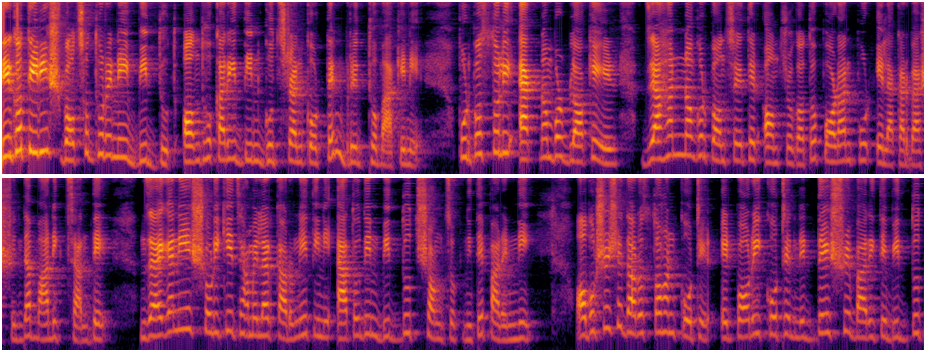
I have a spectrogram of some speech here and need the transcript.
দীর্ঘ তিরিশ বছর ধরে নেই বিদ্যুৎ। অন্ধকারী দিন গুজরান করতেন বৃদ্ধ মাকে নিয়ে। পূর্বস্থলী এক নম্বর ব্লকের জাহাননগর পঞ্চায়েতের অন্তর্গত পরানপুর এলাকার বাসিন্দা মানিক চান্দে। জায়গা নিয়ে শরিকি ঝামেলার কারণে তিনি এতদিন বিদ্যুৎ সংযোগ নিতে পারেননি। অবশেষে দ্বারস্থ হন কোর্টের। এরপরই কোর্টের নির্দেশে বাড়িতে বিদ্যুৎ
